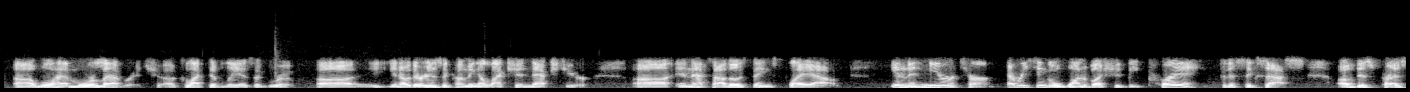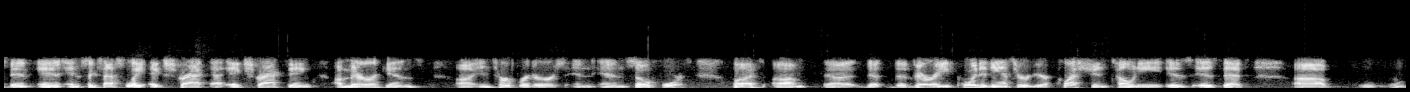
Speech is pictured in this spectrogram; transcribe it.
uh, will have more leverage uh, collectively as a group. Uh, you know, there is a coming election next year, uh, and that's how those things play out. In the near term, every single one of us should be praying for the success of this president in, successfully extract, extracting Americans, uh, interpreters, and, and so forth. But um, uh, the the very pointed answer to your question, Tony, is is that uh,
